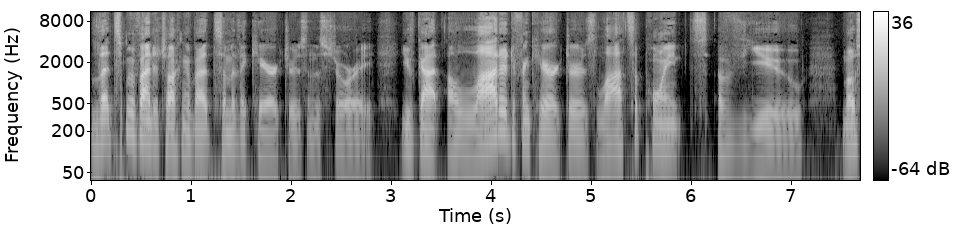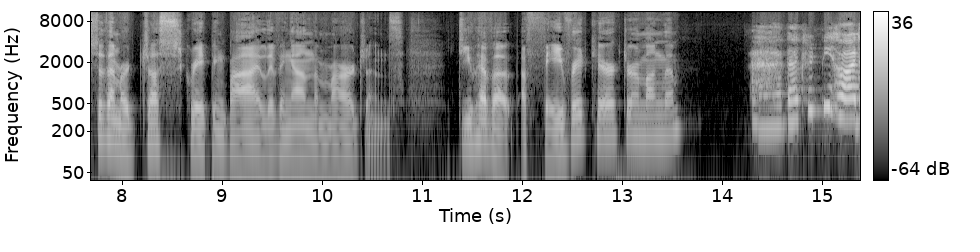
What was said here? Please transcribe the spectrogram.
Let's move on to talking about some of the characters in the story. You've got a lot of different characters, lots of points of view. Most of them are just scraping by, living on the margins. Do you have a, a favorite character among them? Uh, that would be hard.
